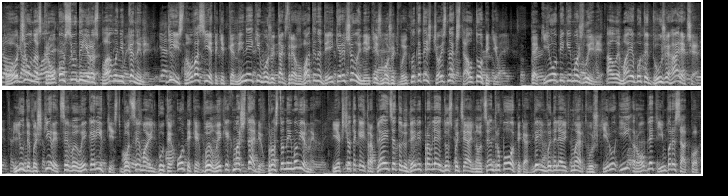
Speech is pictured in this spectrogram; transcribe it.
Отже, у нас кров повсюди і розплавлені тканини. Дійсно, у вас є такі тканини, які можуть так зреагувати на деякі речовини, які зможуть викликати щось на кшталт опіків. Такі опіки можливі, але має бути дуже гаряче. Люди без шкіри це велика рідкість, бо це мають бути опіки великих масштабів, просто неймовірних. Якщо таке й трапляється, то людей відправляють до спеціального центру по опіках, де їм видаляють мертву шкіру і роблять їм пересадку.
